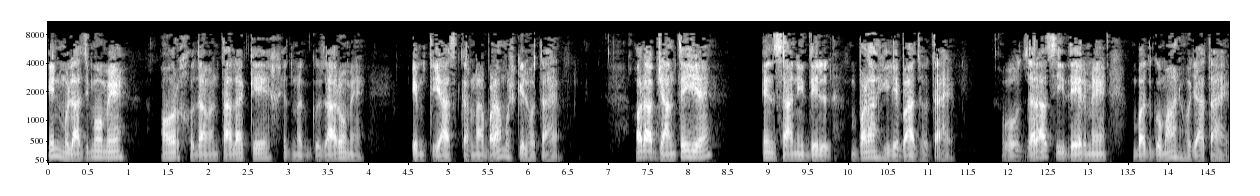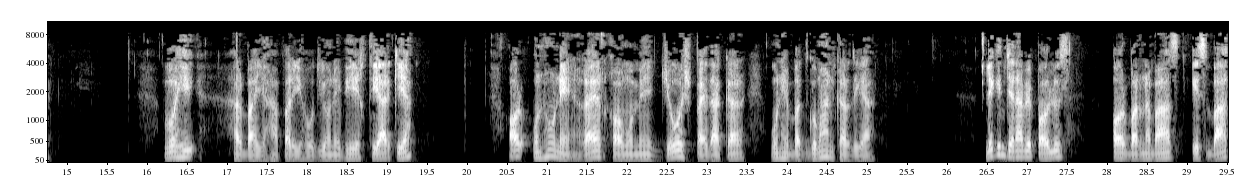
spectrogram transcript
ان ملازموں میں اور خدا و تعالی کے خدمت گزاروں میں امتیاز کرنا بڑا مشکل ہوتا ہے۔ اور آپ جانتے ہی ہیں، انسانی دل بڑا ہی لباد ہوتا ہے۔ وہ ذرا سی دیر میں بدگمان ہو جاتا ہے۔ وہی ہر با یہاں پر یہودیوں نے بھی اختیار کیا اور انہوں نے غیر قوموں میں جوش پیدا کر انہیں بدگمان کر دیا۔ لیکن جناب پولس اور برنباز اس بات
